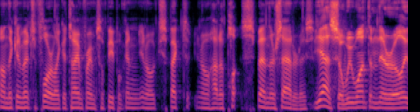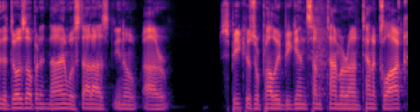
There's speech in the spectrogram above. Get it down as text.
on the convention floor? Like a time frame, so people can you know expect you know how to pl- spend their Saturdays. Yeah, so we want them there early. The doors open at nine. We'll start our you know our speakers will probably begin sometime around ten o'clock.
